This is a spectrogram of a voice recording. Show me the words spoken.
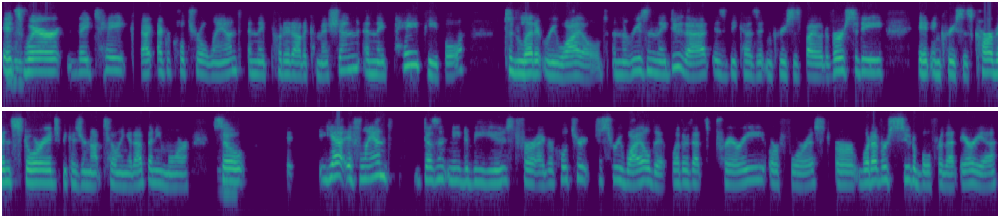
It's mm-hmm. where they take agricultural land and they put it out of commission and they pay people to let it rewild. And the reason they do that is because it increases biodiversity, it increases carbon storage because you're not tilling it up anymore. So, mm-hmm. yeah, if land doesn't need to be used for agriculture, just rewild it, whether that's prairie or forest or whatever's suitable for that area.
